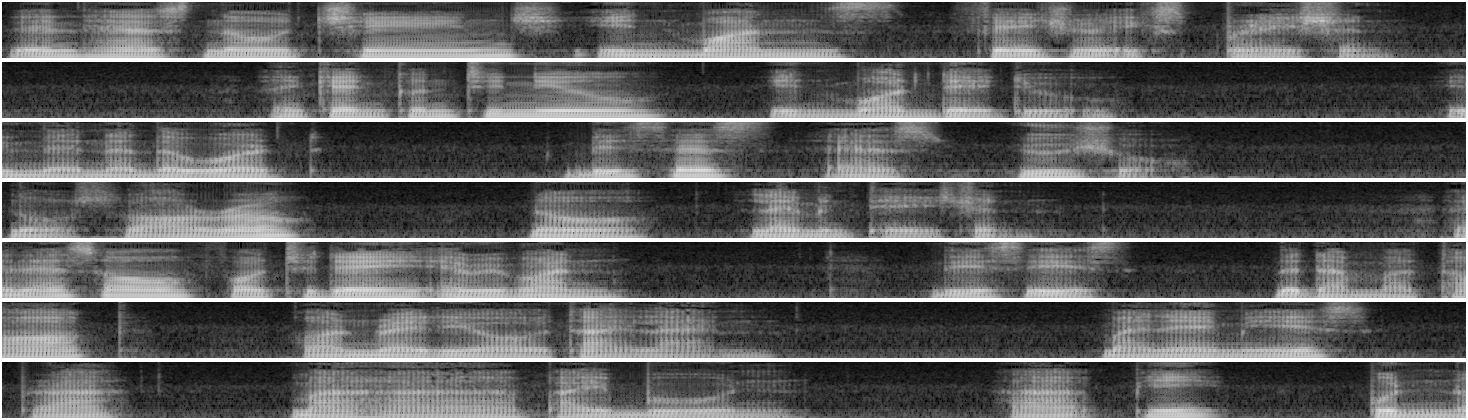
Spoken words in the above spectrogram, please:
then has no change in one's facial expression, and can continue in what they do. In another word, business as usual. No sorrow, no lamentation. And that's all for today, everyone. This is the Dhamma Talk on Radio Thailand. My name is พระมหาภัยบูรณ์อภิปุณโญ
